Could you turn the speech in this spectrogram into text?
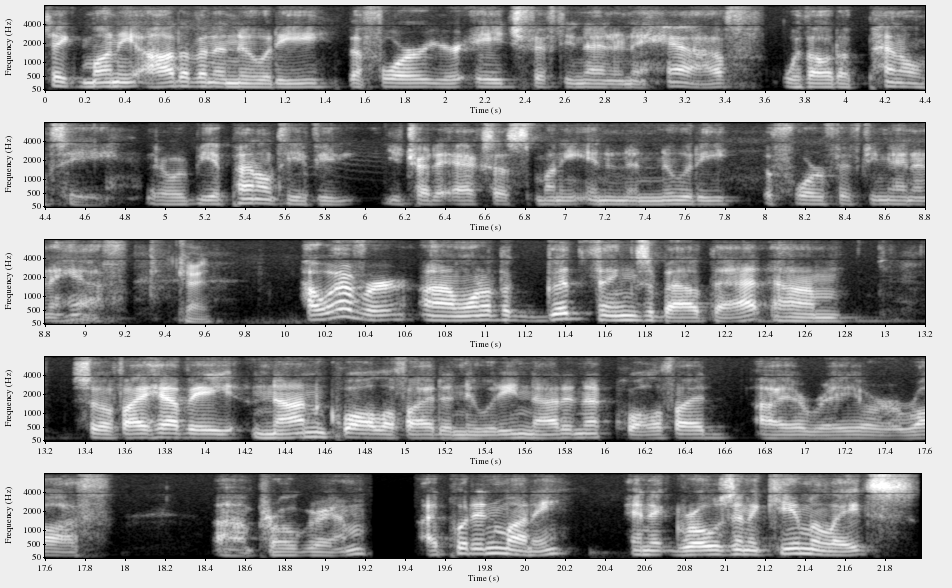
take money out of an annuity before you're age 59 and a half without a penalty. There would be a penalty if you, you try to access money in an annuity before 59 and a half. Okay. However, uh, one of the good things about that, um, so if I have a non-qualified annuity, not in a qualified IRA or a Roth uh, program, I put in money and it grows and accumulates.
